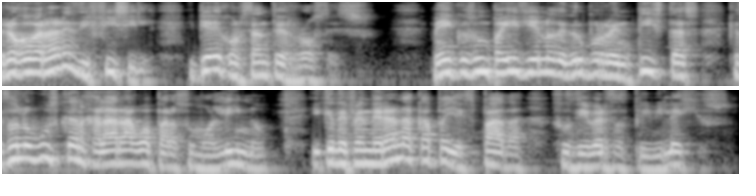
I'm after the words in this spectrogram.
Pero gobernar es difícil y tiene constantes roces. México es un país lleno de grupos rentistas que solo buscan jalar agua para su molino y que defenderán a capa y espada sus diversos privilegios.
